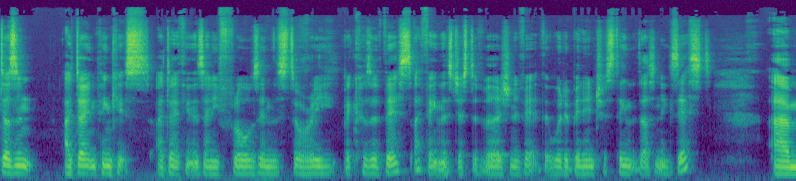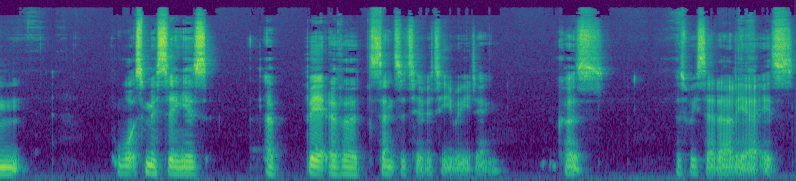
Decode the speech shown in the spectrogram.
doesn't. I don't think it's. I don't think there's any flaws in the story because of this. I think there's just a version of it that would have been interesting that doesn't exist. Um, what's missing is a bit of a sensitivity reading, because, as we said earlier, it's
